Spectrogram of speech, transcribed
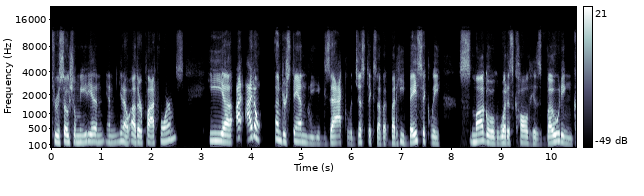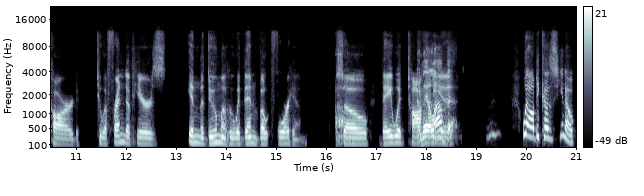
through social media and, and you know other platforms. He, uh, I, I don't understand the exact logistics of it, but he basically smuggled what is called his voting card to a friend of his in the Duma, who would then vote for him. Um, so they would talk. And they allowed that. Well, because you know,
